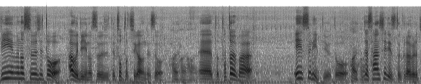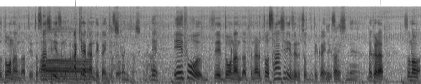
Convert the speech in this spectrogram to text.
BM の数字とアウディの数字ってちょっと違うんですよ。はいはいはい。えー、と例えば A3 っていうと、はいはい。じゃあ3シリーズと比べるとどうなんだっていうと3シリーズの方が明らかにでかいんですよ。確かに確かに、で、A4 でどうなんだってなると3シリーズよりちょっとでかいんでですよ。かいですね。だからその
